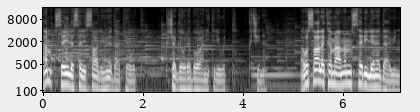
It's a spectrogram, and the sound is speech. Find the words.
ئەم قسەی لەسەری ساڵی نوێدا پێوت کچە گەورە بەوانی تری وت کچینە ئەوە ساڵێکە مامم سەری لێنەداوین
